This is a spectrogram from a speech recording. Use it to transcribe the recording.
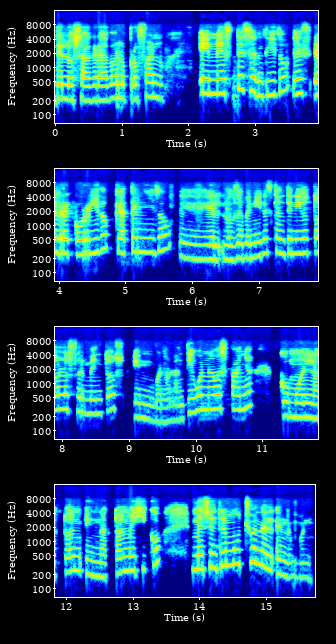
de lo sagrado a lo profano. En este sentido es el recorrido que ha tenido, eh, los devenires que han tenido todos los fermentos en, bueno, la antigua Nueva España como en la actual, en actual México. Me centré mucho en el, en, bueno,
